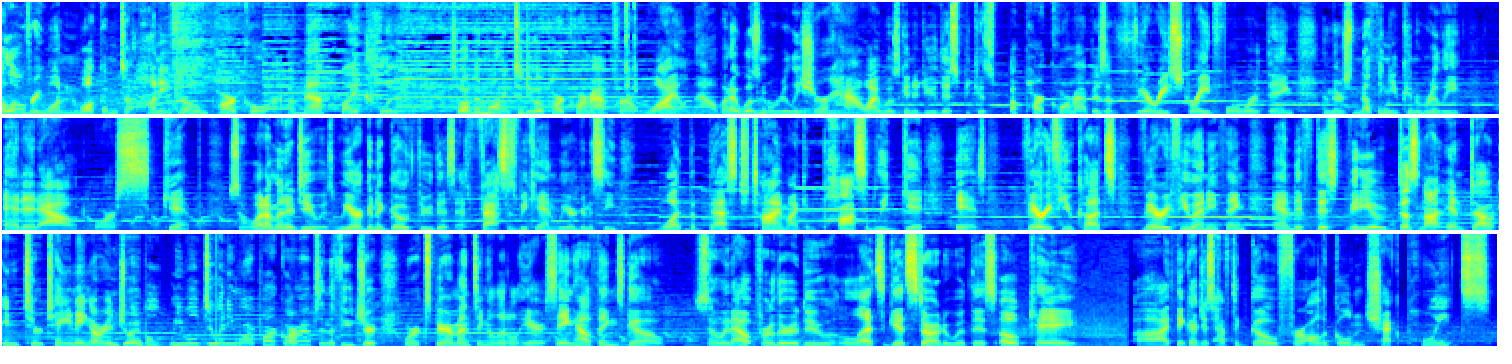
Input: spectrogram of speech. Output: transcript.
Hello everyone and welcome to Honeycomb Parkour, a map by klue. So I've been wanting to do a parkour map for a while now, but I wasn't really sure how I was going to do this because a parkour map is a very straightforward thing and there's nothing you can really edit out or skip. So what I'm going to do is we are going to go through this as fast as we can. We are going to see what the best time I can possibly get is. Very few cuts, very few anything, and if this video does not end out entertaining or enjoyable, we won't do any more parkour maps in the future. We're experimenting a little here, seeing how things go. So without further ado, let's get started with this. Okay, uh, I think I just have to go for all the golden checkpoints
